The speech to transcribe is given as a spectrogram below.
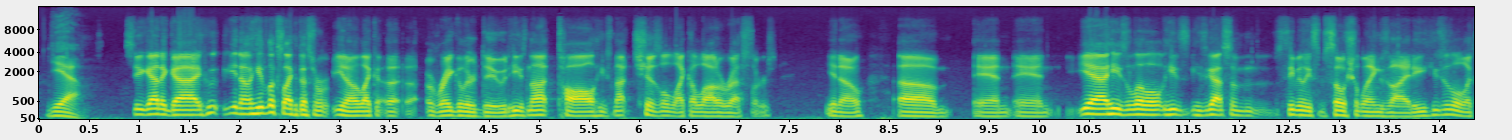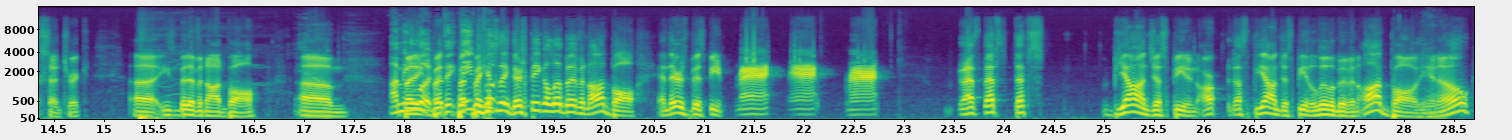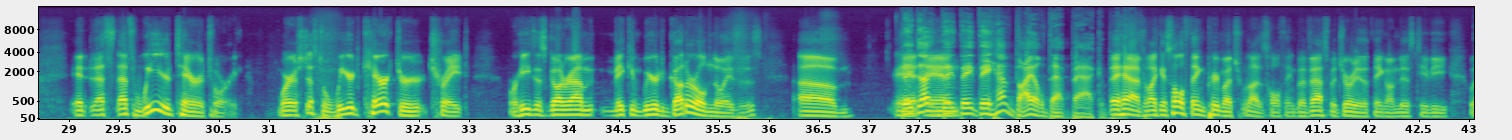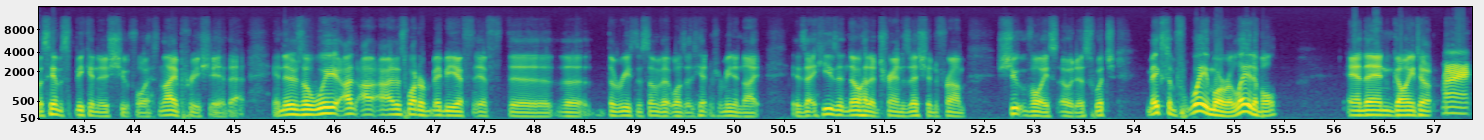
yeah. So you got a guy who, you know, he looks like just a, you know, like a, a regular dude. He's not tall. He's not chiseled like a lot of wrestlers, you know. Um, and and yeah, he's a little. He's he's got some seemingly some social anxiety. He's a little eccentric. Uh, he's a bit of an oddball. Um, I mean, but look, but, they, but, but here's the thing: there's being a little bit of an oddball, and there's just being meh, meh, meh. that's that's that's beyond just being an that's beyond just being a little bit of an oddball. You know, it that's that's weird territory where it's just a weird character trait where he's just going around making weird guttural noises. Um, They, di- they, they they have dialed that back. a bit. They have like his whole thing, pretty much well, not his whole thing, but vast majority of the thing on Miz TV was him speaking in his shoot voice, and I appreciated that. And there's a weird. I, I, I just wonder maybe if if the the the reason some of it wasn't hitting for me tonight is that he doesn't know how to transition from shoot voice Otis, which makes him way more relatable, and then going to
